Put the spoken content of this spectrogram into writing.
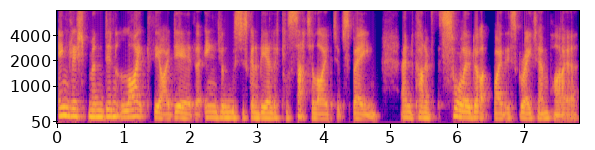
Englishmen didn't like the idea that England was just going to be a little satellite of Spain and kind of swallowed up by this great empire.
